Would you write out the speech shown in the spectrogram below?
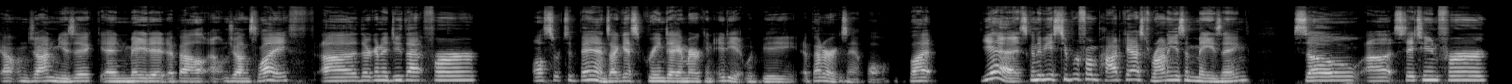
Elton John music and made it about Elton John's life. Uh, they're gonna do that for all sorts of bands. I guess Green Day, American Idiot would be a better example. But yeah, it's gonna be a super fun podcast. Ronnie is amazing. So uh, stay tuned for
